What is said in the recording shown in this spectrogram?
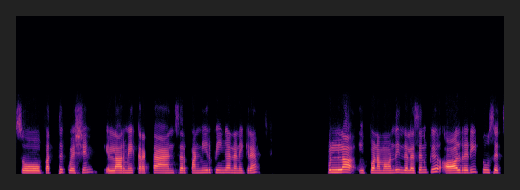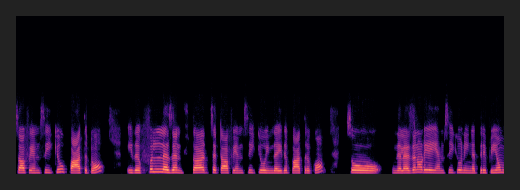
So பத்து கொஷின் எல்லாருமே கரெக்டா ஆன்சர் பண்ணியிருப்பீங்கன்னு நினைக்கிறேன் ஃபுல்லா இப்போ நம்ம வந்து இந்த லெசனுக்கு already two sets of MCQ பார்த்துட்டோம் இது full lesson third set of MCQ இந்த இது பார்த்துருக்கோம் ஸோ இந்த லெசனுடைய எம்சிக்யூ நீங்க திருப்பியும்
